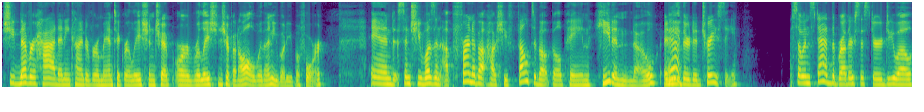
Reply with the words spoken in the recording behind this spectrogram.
she'd never had any kind of romantic relationship or relationship at all with anybody before. And since she wasn't upfront about how she felt about Bill Payne, he didn't know, and Yeah. neither did Tracy. So instead, the brother sister duo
